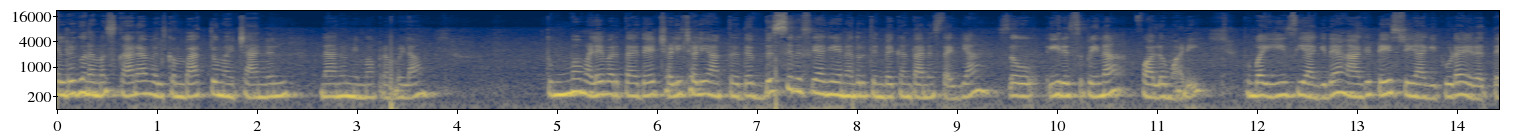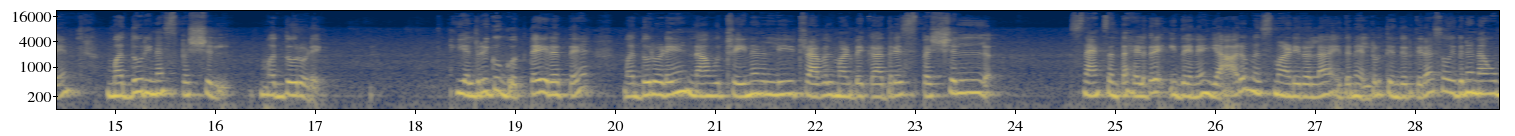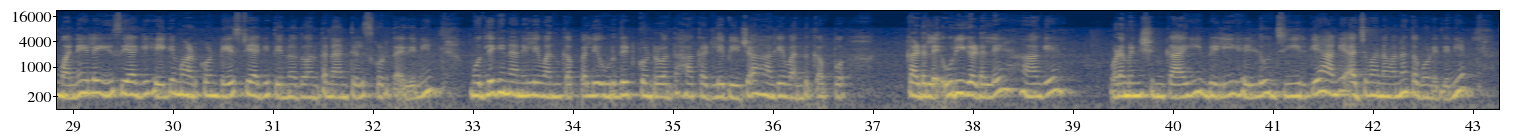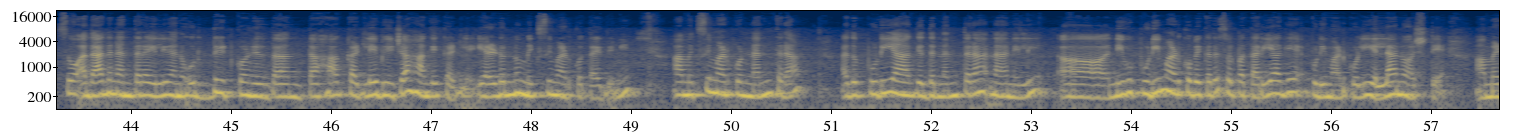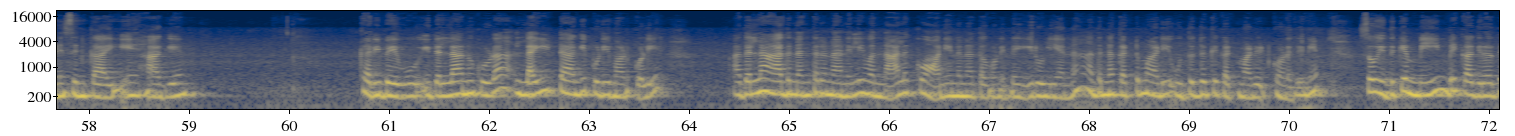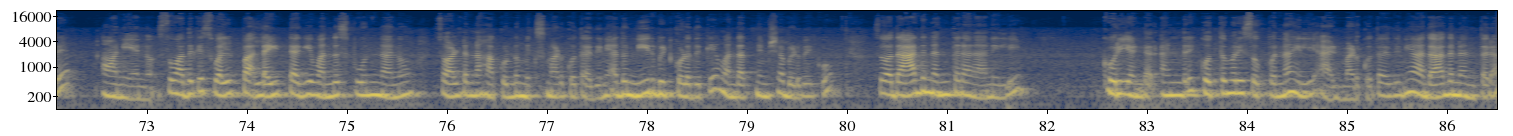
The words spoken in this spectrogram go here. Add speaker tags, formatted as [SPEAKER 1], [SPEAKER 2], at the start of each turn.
[SPEAKER 1] ಎಲ್ರಿಗೂ ನಮಸ್ಕಾರ. Welcome back to my channel ನಾನು ನಿಮ್ಮ ಪ್ರಮಿಳಾ ತುಂಬ ಮಳೆ ಬರ್ತಾ ಇದೆ, ಚಳಿ ಚಳಿ ಆಗ್ತಾ ಇದೆ. ಬಿಸಿ ಬಿಸಿಯಾಗಿ ಏನಾದರೂ ತಿನ್ನಬೇಕಂತ ಅನಿಸ್ತಾ ಇದೆಯಾ? ಸೊ ಈ ರೆಸಿಪಿನ ಫಾಲೋ ಮಾಡಿ. ತುಂಬ ಈಸಿಯಾಗಿದೆ ಹಾಗೆ ಟೇಸ್ಟಿಯಾಗಿ ಕೂಡ ಇರುತ್ತೆ. ಮದ್ದೂರಿನ ಸ್ಪೆಷಲ್ ಮದ್ದೂರೊಡೆ ಎಲ್ರಿಗೂ ಗೊತ್ತೇ ಇರುತ್ತೆ. ಮದ್ದೂರೊಡೆ ನಾವು ಟ್ರೈನರಲ್ಲಿ ಟ್ರಾವೆಲ್ ಮಾಡಬೇಕಾದ್ರೆ ಸ್ಪೆಷಲ್ ಸ್ನ್ಯಾಕ್ಸ್ ಅಂತ ಹೇಳಿದ್ರೆ ಇದೇನೆ ಯಾರು ಮಿಸ್ ಮಾಡಿರಲ್ಲ, ಇದನ್ನ ಎಲ್ಲರೂ ತಿಂದಿರ್ತೀರ? ಸೊ ಇದನ್ನು ನಾವು ಮನೆಯಲ್ಲೇ ಈಸಿಯಾಗಿ ಹೇಗೆ ಮಾಡ್ಕೊಂಡು ಟೇಸ್ಟಿಯಾಗಿ ತಿನ್ನೋದು ಅಂತ ನಾನು ತಿಳಿಸ್ಕೊಡ್ತಾ ಇದ್ದೀನಿ. ಮೊದಲಿಗೆ ನಾನಿಲ್ಲಿ ಒಂದು ಕಪ್ಪಲ್ಲಿ ಹುರಿದಿಟ್ಕೊಂಡಿರುವಂತಹ ಕಡಲೆ ಬೀಜ, ಹಾಗೆ ಒಂದು ಕಪ್ ಕಡಲೆ, ಉರಿಗಡಲೆ, ಹಾಗೆ ಒಣಮೆಣಸಿನ್ಕಾಯಿ, ಬಿಳಿ ಎಳ್ಳು, ಜೀರಿಗೆ, ಹಾಗೆ ಅಜವಾನವನ್ನು ತೊಗೊಂಡಿದ್ದೀನಿ. ಸೊ ಅದಾದ ನಂತರ ಇಲ್ಲಿ ನಾನು ಹುರಿದು ಇಟ್ಕೊಂಡಿದ್ದಂತಹ ಕಡಲೆ ಬೀಜ ಹಾಗೆ ಕಡಲೆ ಎರಡನ್ನೂ ಮಿಕ್ಸಿ ಮಾಡ್ಕೊತಾ ಇದ್ದೀನಿ. ಆ ಮಿಕ್ಸಿ ಮಾಡ್ಕೊಂಡ ನಂತರ ಅದು ಪುಡಿ ಆಗಿದ ನಂತರ ನಾನಿಲ್ಲಿ ನೀವು ಪುಡಿ ಮಾಡ್ಕೋಬೇಕಾದ್ರೆ ಸ್ವಲ್ಪ ತರಿಯಾಗೆ ಪುಡಿ ಮಾಡ್ಕೊಳ್ಳಿ, ಎಲ್ಲನೂ ಅಷ್ಟೇ. ಮೆಣಸಿನಕಾಯಿ, ಹಾಗೆ ಕರಿಬೇವು, ಇದೆಲ್ಲನೂ ಕೂಡ ಲೈಟಾಗಿ ಪುಡಿ ಮಾಡ್ಕೊಳ್ಳಿ. ಅದೆಲ್ಲ ಆದ ನಂತರ ನಾನಿಲ್ಲಿ ಒಂದು ನಾಲ್ಕು ಆನಿಯನನ್ನು ತೊಗೊಂಡಿದ್ದೆ, ಈರುಳ್ಳಿಯನ್ನು. ಅದನ್ನು ಕಟ್ ಮಾಡಿ, ಉದ್ದುದ್ದಕ್ಕೆ ಕಟ್ ಮಾಡಿ ಇಟ್ಕೊಂಡಿದ್ದೀನಿ. ಸೊ ಇದಕ್ಕೆ ಮೇಯ್ನ್ ಬೇಕಾಗಿರೋದೇ ಆನಿಯನ್ನು. ಸೊ ಅದಕ್ಕೆ ಸ್ವಲ್ಪ ಲೈಟಾಗಿ ಒಂದು ಸ್ಪೂನ್ ನಾನು ಸಾಲ್ಟನ್ನು ಹಾಕ್ಕೊಂಡು ಮಿಕ್ಸ್ ಮಾಡ್ಕೋತಾ ಇದ್ದೀನಿ. ಅದು ನೀರು ಬಿಟ್ಕೊಳ್ಳೋದಕ್ಕೆ ಒಂದು ಹತ್ತು ನಿಮಿಷ ಬಿಡಬೇಕು. ಸೊ ಅದಾದ ನಂತರ ನಾನಿಲ್ಲಿ ಕೊರಿಯಂಡರ್ ಅಂದರೆ ಕೊತ್ತಂಬರಿ ಸೊಪ್ಪನ್ನು ಇಲ್ಲಿ ಆ್ಯಡ್ ಮಾಡ್ಕೋತಾ ಇದ್ದೀನಿ. ಅದಾದ ನಂತರ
